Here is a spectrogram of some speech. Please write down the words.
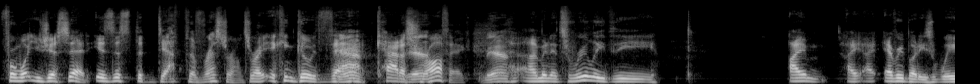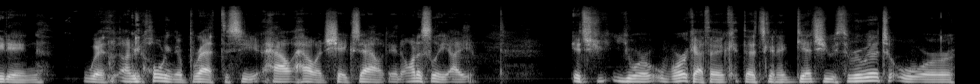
From what you just said, is this the death of restaurants? Right? It can go that Yeah. catastrophic. Yeah. I mean, it's really the. I'm. I, I everybody's waiting with. I mean, holding their breath to see how how it shakes out. And honestly, I. It's your work ethic that's going to get you through it, or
